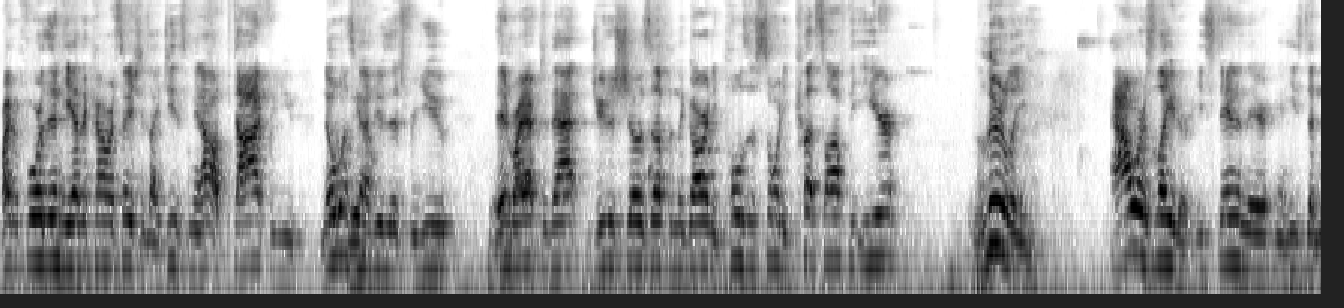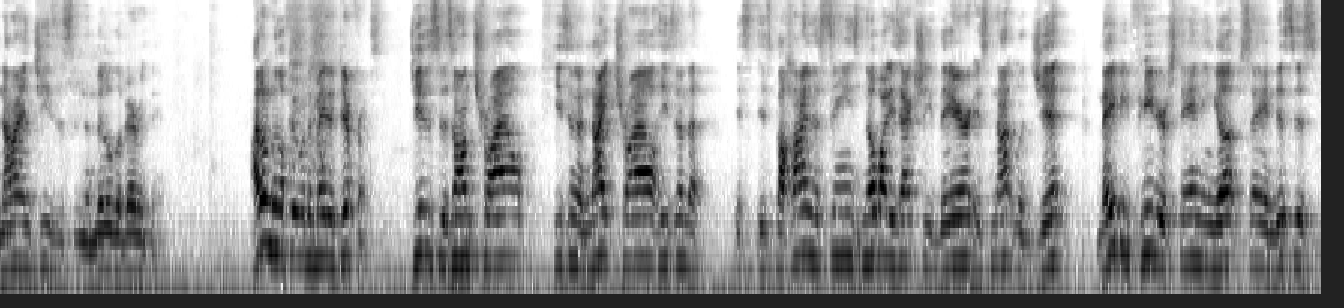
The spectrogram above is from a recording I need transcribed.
right before then, he had the conversations like, Jesus, man, I'll die for you. No one's going to do this for you. Then, right after that, Judas shows up in the garden. He pulls his sword, he cuts off the ear. Literally, hours later, he's standing there and he's denying Jesus in the middle of everything. I don't know if it would have made a difference. Jesus is on trial. He's in a night trial. He's in a it's, it's behind the scenes. Nobody's actually there. It's not legit. Maybe Peter standing up saying, "This is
